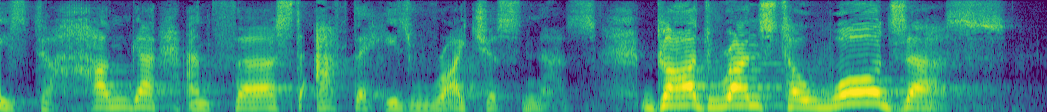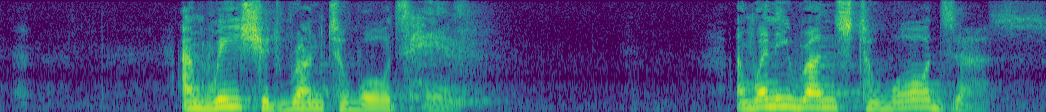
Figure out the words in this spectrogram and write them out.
is to hunger and thirst after his righteousness. God runs towards us, and we should run towards him. And when he runs towards us,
